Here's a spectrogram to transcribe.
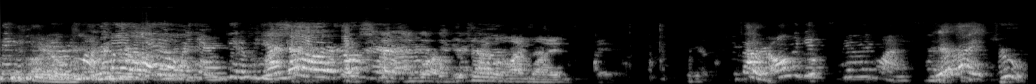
Thank you very much. Good Mom, job. get over there and get a picture. I know, it's over there. You are. You're turning the limelight. Daughter only gets married once. Yeah, right, true.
